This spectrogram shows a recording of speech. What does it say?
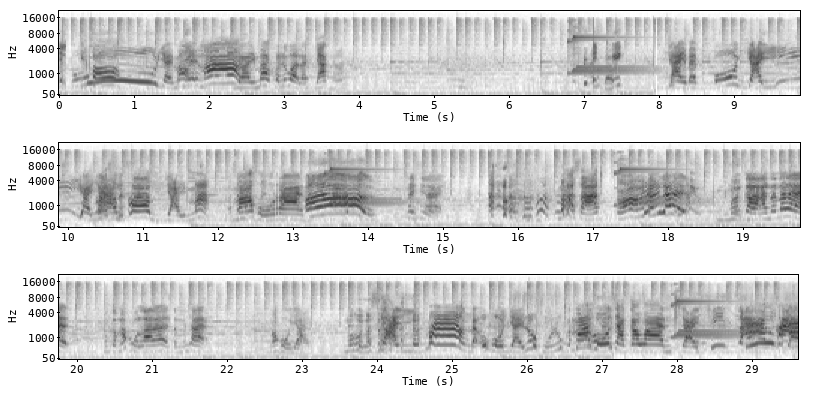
ยิปโปใหญ่มาก ใหญ่มาก ใหญ่มากเขาเรียกว่าอะไร ยักษ์บิ๊ก ใหญ่แบบ โอ้ใหญ่ ใหญ่ใหญ่สามคใหญ่มากำมาโหรานเออใช่ที่ไหน มหาศาลอ๋อไม่ใช่ไม่ใช่เหมือนกับอันนั้นนั่นแหละเหมือนกับมาโหรานนั่นแหละแต่ไม่ใช่ มาโหใหญ่ มโหฬารใหญ่มากแบบโอ้โหใหญ่ลูกหูลูกกระมาตายโหจักรวาลใหญ่ที่สามใหญ่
